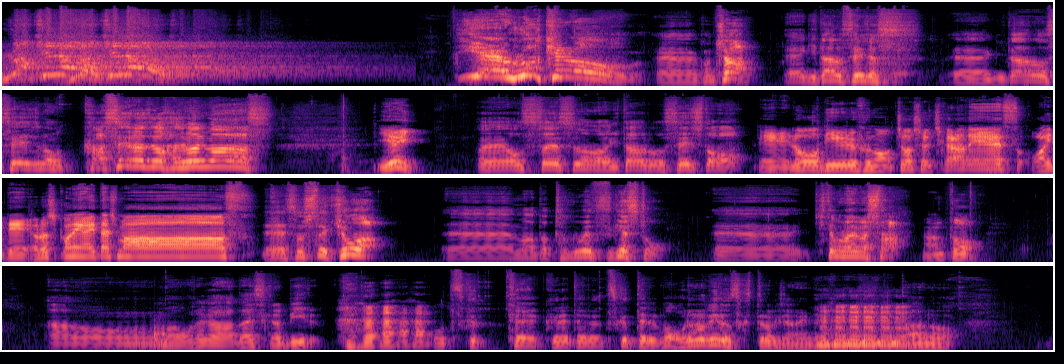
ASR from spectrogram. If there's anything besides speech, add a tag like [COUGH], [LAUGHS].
イエーロッキンロール、えー、こんにちは、えー、ギターの聖治です、えー、ギターの聖治の火星ラジオ始まります、イェイ。えー、お伝えするのはギターの聖治と、えー、ローディウルフの長州力です。お相手よろしくお願いいたします。えー、そして今日は、えー、また特別ゲスト、えー、来てもらいました。なんと、あのー、まあ俺が大好きなビール [LAUGHS] を作ってくれてる作ってるまあ俺のビールを作ってるわけじゃないんだけどあの、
